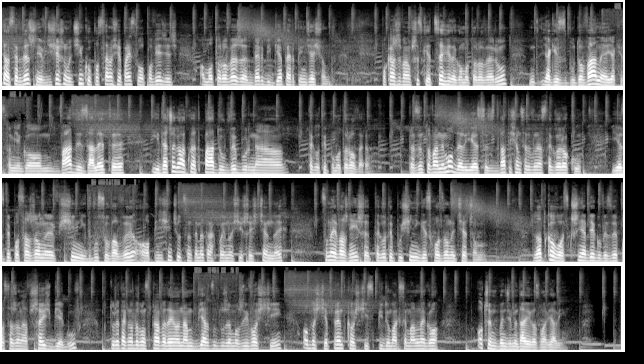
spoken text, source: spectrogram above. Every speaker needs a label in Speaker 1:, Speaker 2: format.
Speaker 1: Witam serdecznie. W dzisiejszym odcinku postaram się Państwu opowiedzieć o motorowerze Derby GPR 50. Pokażę Wam wszystkie cechy tego motoroweru, jak jest zbudowany, jakie są jego wady, zalety i dlaczego akurat padł wybór na tego typu motorower. Prezentowany model jest z 2012 roku. Jest wyposażony w silnik dwusuwowy o 50 cm pojemności sześciennych. Co najważniejsze, tego typu silnik jest chłodzony cieczą. Dodatkowo skrzynia biegów jest wyposażona w 6 biegów, które tak na dobrą sprawę dają nam bardzo duże możliwości odnośnie prędkości, speedu maksymalnego, o czym będziemy dalej rozmawiali.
